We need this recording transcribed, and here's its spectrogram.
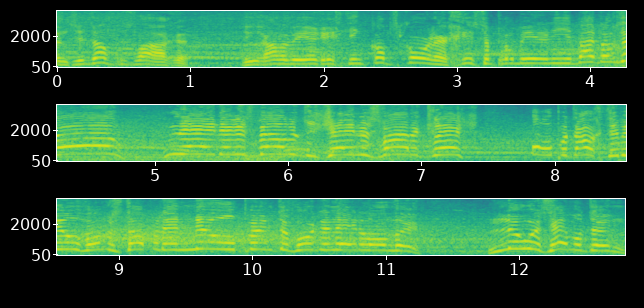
Punt is afgeslagen. Nu gaan we weer richting Kops Corner. Gisteren probeerde hij het buiten. Zo! Nee, er is wel de een zware clash op het achterwiel van Verstappen. En nul punten voor de Nederlander. Lewis Hamilton.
